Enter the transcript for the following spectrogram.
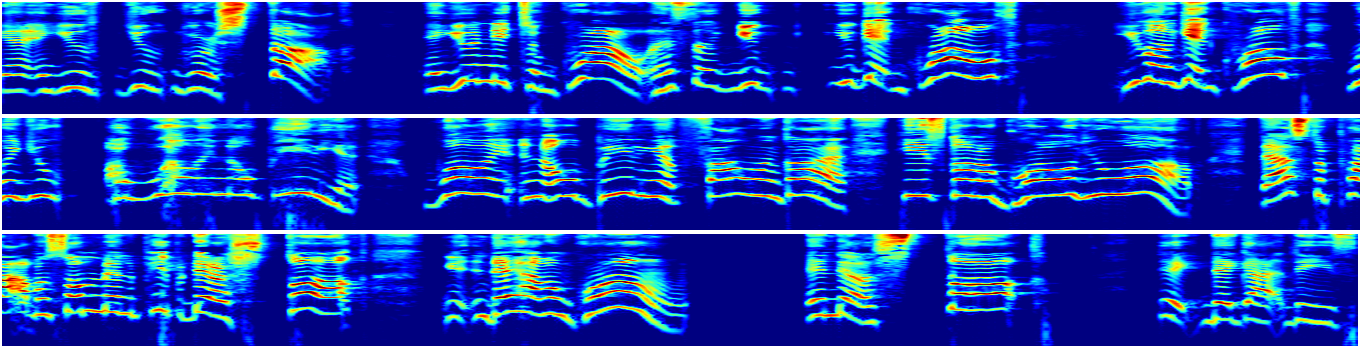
and you you you're stuck, and you need to grow, and so you you get growth you're to get growth when you are willing obedient, willing and obedient, following God. He's to grow you up. That's the problem. So many people, they're stuck and they haven't grown and they're stuck. They, they got these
